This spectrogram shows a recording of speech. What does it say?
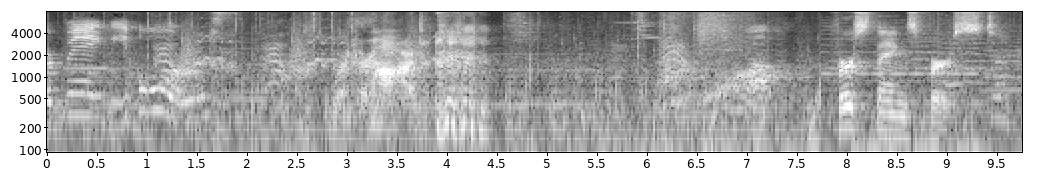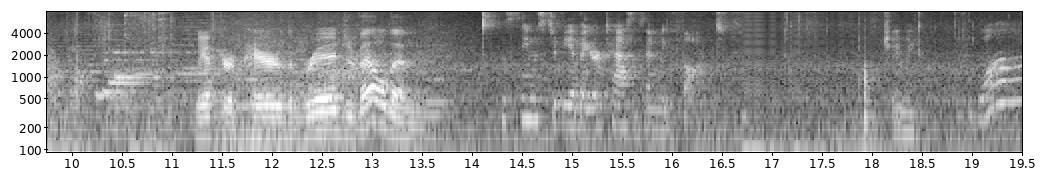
Poor baby horse. Work her hard. Oh, first things first. We have to repair the bridge of Eldin. this seems to be a bigger task than we thought. Jamie, What?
